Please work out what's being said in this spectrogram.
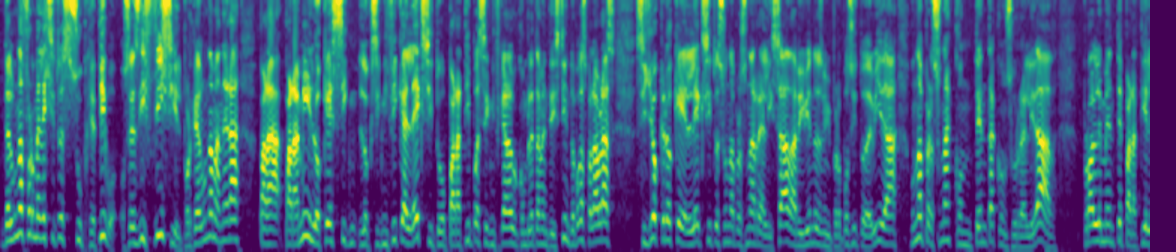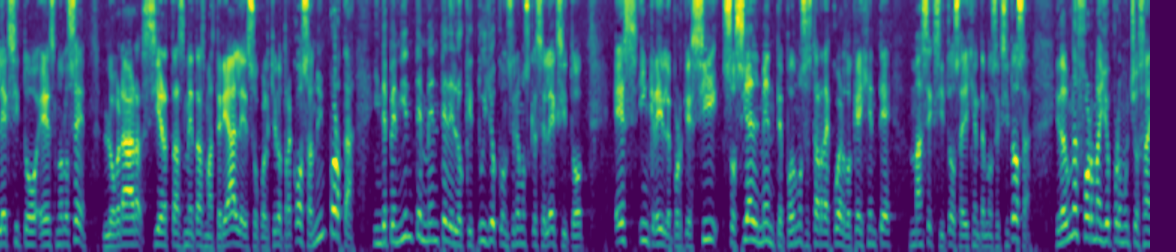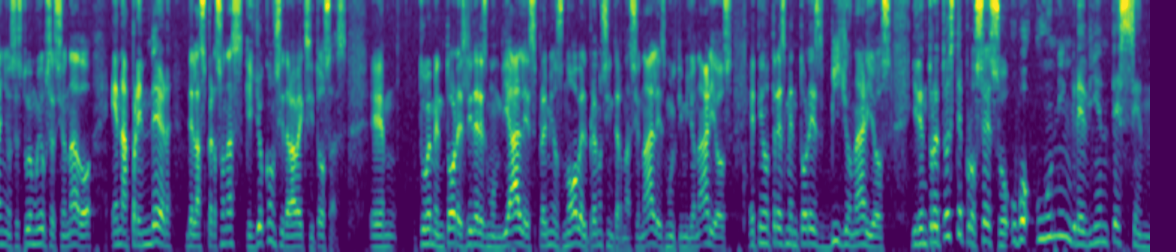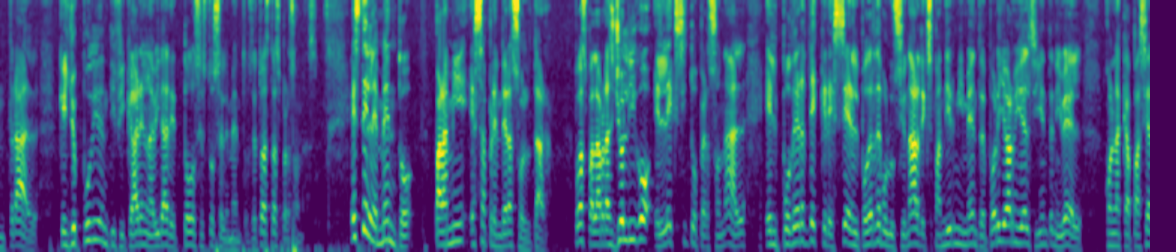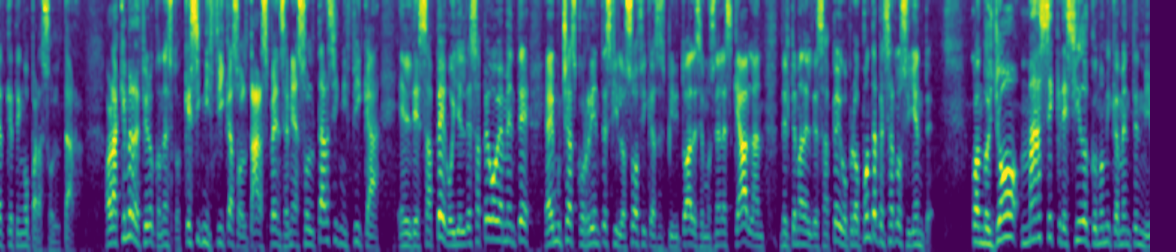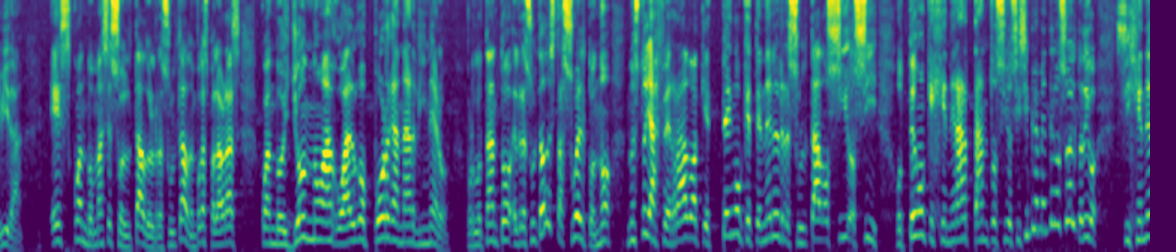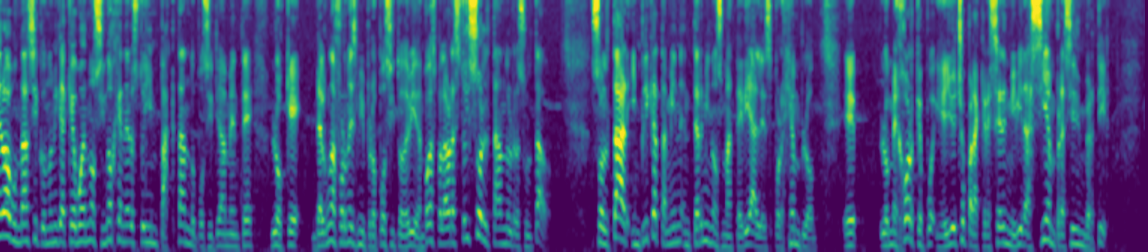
De alguna forma el éxito es subjetivo, o sea, es difícil, porque de alguna manera, para, para mí, lo que, es, lo que significa el éxito, para ti puede significar algo completamente distinto. En pocas palabras, si yo creo que el éxito es una persona realizada, viviendo desde mi propósito de vida, una persona contenta con su realidad, Probablemente para ti el éxito es, no lo sé, lograr ciertas metas materiales o cualquier otra cosa. No importa, independientemente de lo que tú y yo consideremos que es el éxito, es increíble porque sí, socialmente podemos estar de acuerdo que hay gente más exitosa y hay gente menos exitosa. Y de alguna forma yo por muchos años estuve muy obsesionado en aprender de las personas que yo consideraba exitosas. Em, Tuve mentores, líderes mundiales, premios Nobel, premios internacionales, multimillonarios. He tenido tres mentores billonarios. Y dentro de todo este proceso hubo un ingrediente central que yo pude identificar en la vida de todos estos elementos, de todas estas personas. Este elemento para mí es aprender a soltar. Pocas palabras, yo ligo el éxito personal, el poder de crecer, el poder de evolucionar, de expandir mi mente, de poder llevar mi vida al siguiente nivel con la capacidad que tengo para soltar. Ahora, ¿a qué me refiero con esto? ¿Qué significa soltar, Spencer? Mira, soltar significa el desapego. Y el desapego, obviamente, hay muchas corrientes filosóficas, espirituales, emocionales que hablan del tema del desapego. Pero ponte a pensar lo siguiente. Cuando yo más he crecido económicamente en mi vida, es cuando más he soltado el resultado. En pocas palabras, cuando yo no hago algo por ganar dinero por lo tanto, el resultado está suelto, no, no estoy aferrado a que tengo que tener el resultado sí o sí, o tengo que generar tanto sí o sí, simplemente lo suelto. Digo, si genero abundancia económica, qué bueno, si no genero, estoy impactando positivamente lo que de alguna forma es mi propósito de vida. En pocas palabras, estoy soltando el resultado. Soltar implica también en términos materiales, por ejemplo, eh, lo mejor que, yo he hecho para crecer en mi vida siempre ha sido invertir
